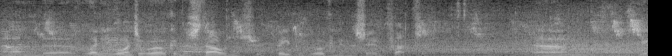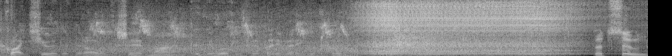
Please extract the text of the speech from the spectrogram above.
And uh, when you go into work and there's thousands of people working in the same factory, um, you're quite sure that they're all of the same mind, that they're working for a very, very good firm. But soon,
